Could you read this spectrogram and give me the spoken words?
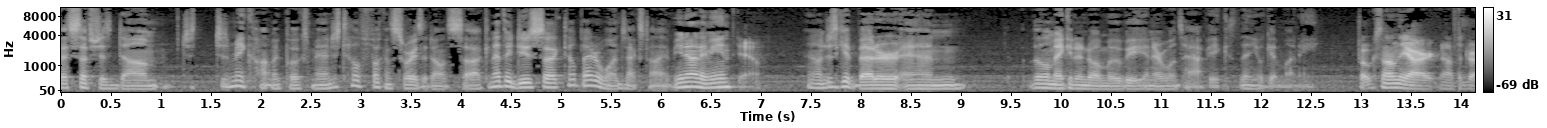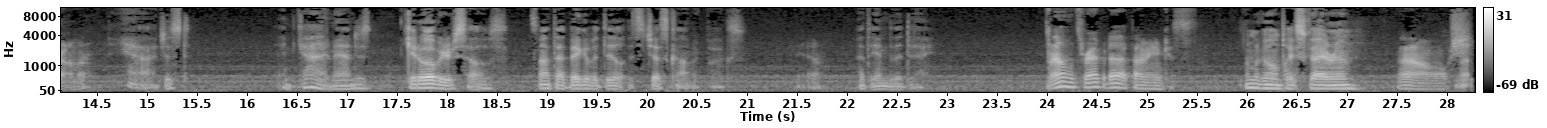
That stuff's just dumb. Just just make comic books, man. Just tell fucking stories that don't suck. And if they do suck, tell better ones next time. You know what I mean? Yeah. You know, just get better, and they'll make it into a movie, and everyone's happy because then you'll get money. Focus on the art, not the drama. Yeah, just and God, man, just get over yourselves. It's not that big of a deal. It's just comic books. Yeah. At the end of the day, Well, let's wrap it up. I mean, because I'm gonna go and play Skyrim. oh shit,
